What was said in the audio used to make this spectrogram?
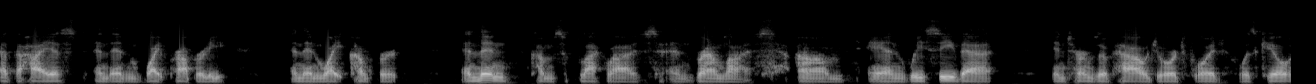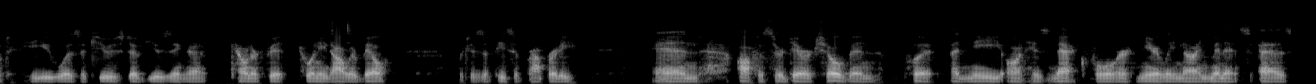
at the highest, and then white property, and then white comfort, and then comes Black lives and Brown lives. Um, and we see that in terms of how George Floyd was killed. He was accused of using a counterfeit $20 bill, which is a piece of property and Officer Derek Chauvin put a knee on his neck for nearly nine minutes as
